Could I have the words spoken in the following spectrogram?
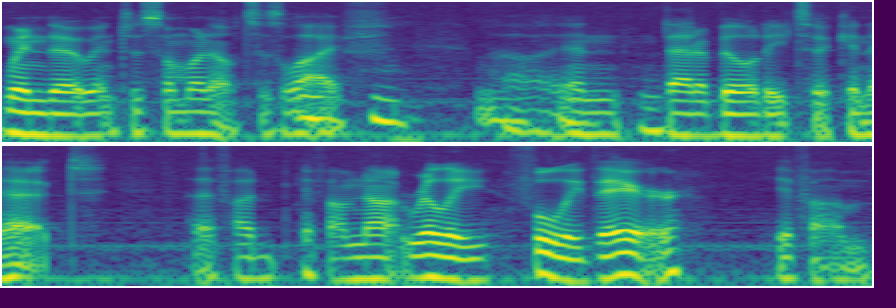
window into someone else's life Mhm. uh, Mhm. and that ability to connect. If I if I'm not really fully there, if I'm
